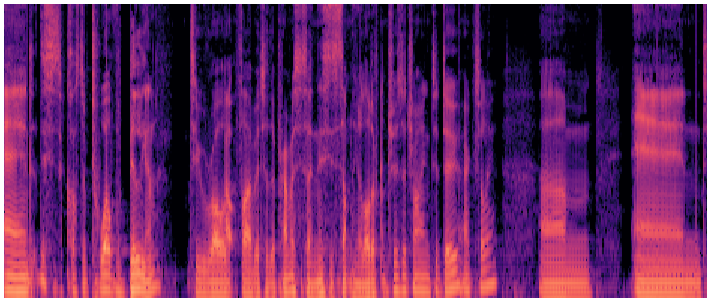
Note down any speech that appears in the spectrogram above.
and this is a cost of 12 billion to roll out fiber to the premises, and this is something a lot of countries are trying to do actually. Um, and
